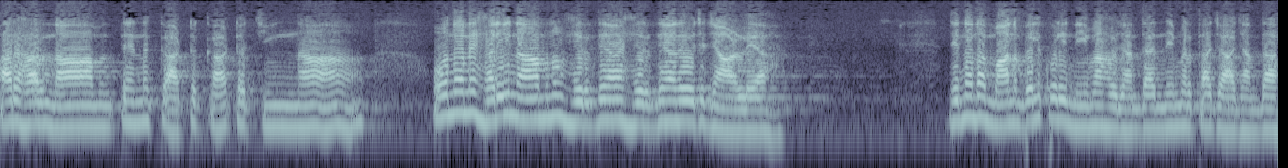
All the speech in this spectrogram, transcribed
ਹਰ ਹਰ ਨਾਮ ਤਿੰਨ ਘਟ ਘਟ ਚੀਨਾ। ਉਹਨਾਂ ਨੇ ਹਰੀ ਨਾਮ ਨੂੰ ਹਿਰਦਿਆਂ ਹਿਰਦਿਆਂ ਦੇ ਵਿੱਚ ਜਾਣ ਲਿਆ। ਜਿਨ੍ਹਾਂ ਦਾ ਮਨ ਬਿਲਕੁਲ ਹੀ ਨੀਵਾ ਹੋ ਜਾਂਦਾ, ਨਿਮਰਤਾ ਚ ਆ ਜਾਂਦਾ।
